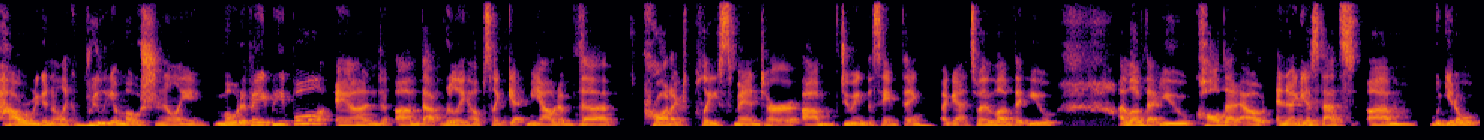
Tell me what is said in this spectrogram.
how are we going to like really emotionally motivate people? And um, that really helps like get me out of the product placement or um, doing the same thing again. So i love that you I love that you called that out. And I guess that's um, you know,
